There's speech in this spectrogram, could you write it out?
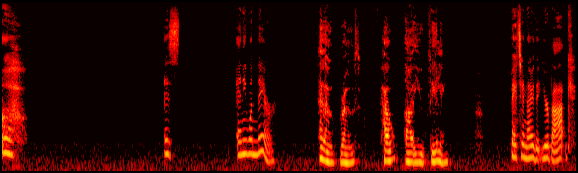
sleep! Is anyone there? Hello, Rose. How are you feeling? Better now that you're back.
